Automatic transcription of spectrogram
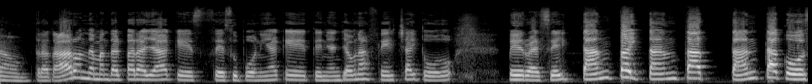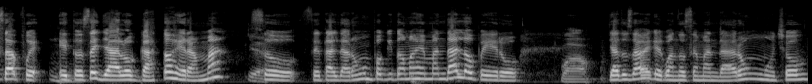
um, trataron de mandar para allá, que se suponía que tenían ya una fecha y todo, pero al ser tanta y tanta, tanta cosa, pues entonces ya los gastos eran más. Yeah. So, se tardaron un poquito más en mandarlo, pero Wow. ya tú sabes que cuando se mandaron muchos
